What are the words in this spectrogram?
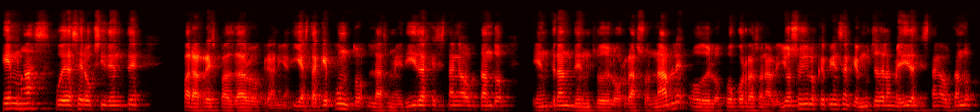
qué más puede hacer Occidente para respaldar a Ucrania y hasta qué punto las medidas que se están adoptando entran dentro de lo razonable o de lo poco razonable. Yo soy de los que piensan que muchas de las medidas que están adoptando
